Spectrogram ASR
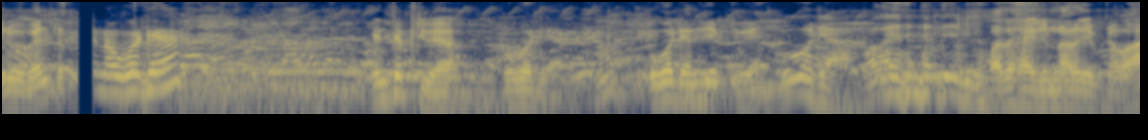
ఇరవై వేలు చెప్తాను ఒకటి? ఎంత చెప్తివే? ఒకటి ఒకటి ఎంత చెప్తివే? పదహైదున్నర చెప్పినావా?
